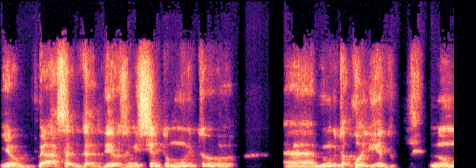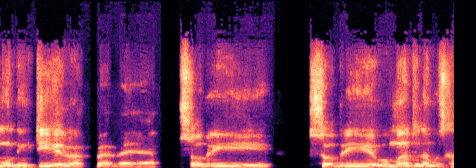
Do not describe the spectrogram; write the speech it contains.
eu graças a Deus me sinto muito é, muito acolhido no mundo inteiro é, sobre sobre o manto da música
